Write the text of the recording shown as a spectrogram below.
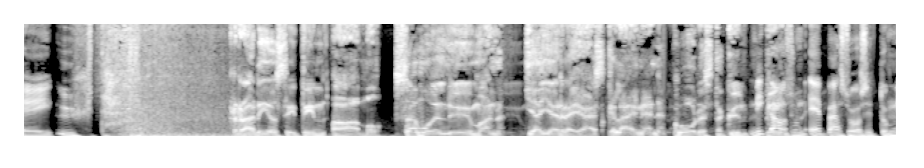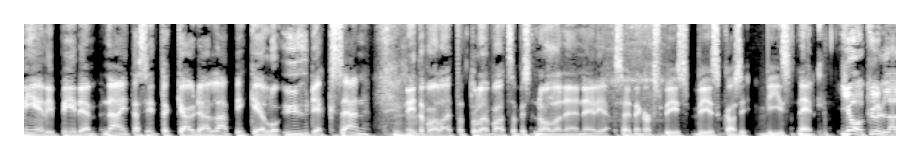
ei yhtään. Radio Cityn aamu. Samuel Nyyman ja Jere Jääskeläinen. Kuudesta kymppiin. Mikä on sun epäsuosittu mielipide? Näitä sitten käydään läpi kello yhdeksän. Mm-hmm. Niitä voi laittaa tulee WhatsAppista 044 725 5854. Joo, kyllä.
